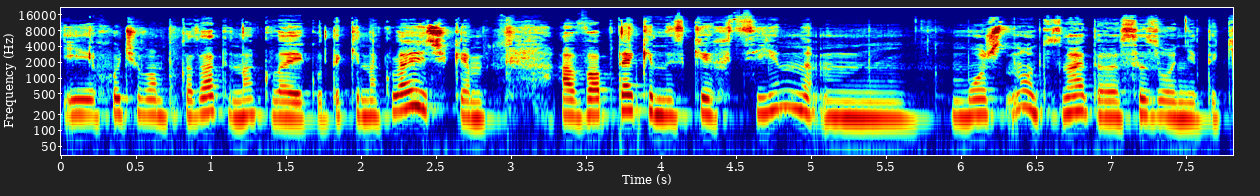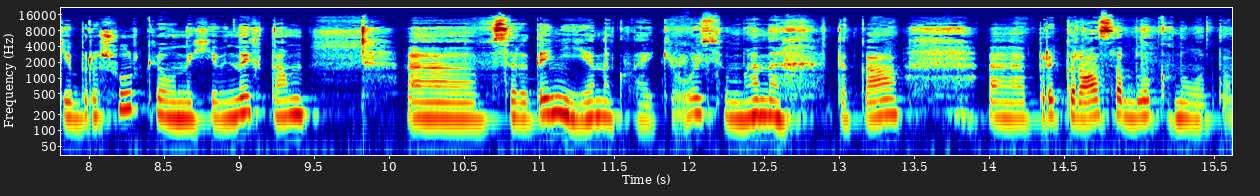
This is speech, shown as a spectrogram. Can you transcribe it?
І хочу вам показати наклейку. Такі наклеєчки в аптеки низьких цін. Мож, ну, знаєте, сезонні такі брошурки у них, і в них там всередині є наклейки. Ось у мене така е, прикраса блокноту.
